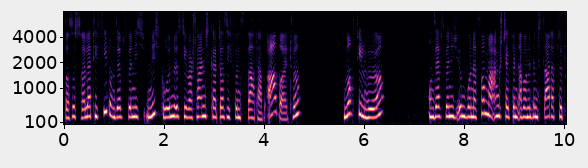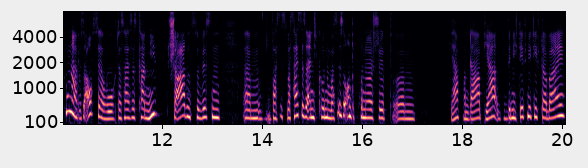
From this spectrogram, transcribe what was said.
das ist relativ viel. Und selbst wenn ich nicht gründe, ist die Wahrscheinlichkeit, dass ich für ein Startup arbeite, noch viel höher. Und selbst wenn ich irgendwo in der Firma angestellt bin, aber mit einem Startup zu tun habe, ist auch sehr hoch. Das heißt, es kann nie schaden zu wissen, ähm, was, ist, was heißt das eigentlich Gründung, was ist Entrepreneurship. Ähm, ja, von da ab, ja, bin ich definitiv dabei.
